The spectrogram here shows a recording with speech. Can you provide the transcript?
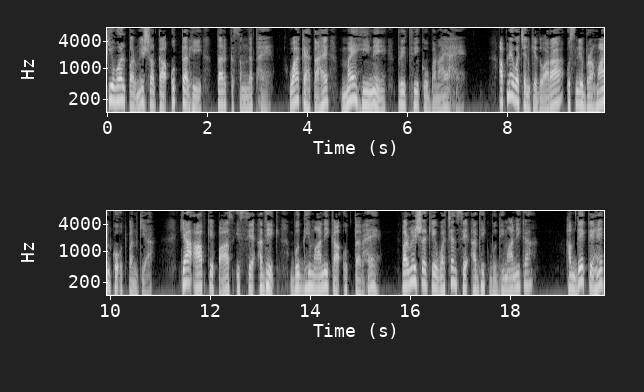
केवल परमेश्वर का उत्तर ही तर्क संगत है। वह कहता है, मैं ही ने पृथ्वी को बनाया है। अपने वचन के द्वारा उसने ब्रह्मांड को उत्पन्न किया। क्या आपके पास इससे अधिक बुद्धिमानी का उत्तर है? परमेश्वर के वचन से अधिक बुद्धिमानी का? हम देखते हैं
